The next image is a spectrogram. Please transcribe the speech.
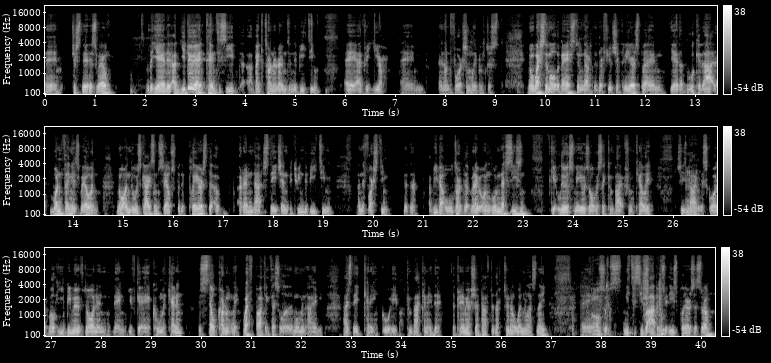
uh, just there as well. But yeah, the, uh, you do tend to see a big turnaround in the B team every year. Um, and unfortunately, we'll just you know wish them all the best in their their future careers. But um, yeah, that, look at that. One thing as well, and not on those guys themselves, but the players that are, are in that stage in between the B team and the first team that they're a wee bit older that were out on loan this season. Get Lewis Mayo's obviously come back from Killie, so he's mm-hmm. back in the squad. Will he be moved on? And then you've got uh, Cole McKinnon, who's still currently with Partick Thistle at the moment, um, as they kind of go to come back into the the Premiership after their 2 0 win last night. Um, oh, so need to see what happens with these players as well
